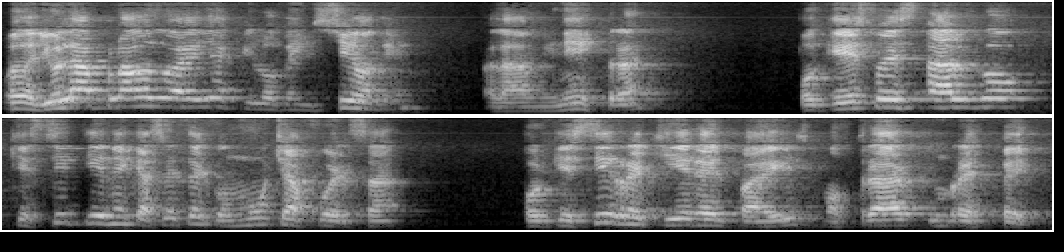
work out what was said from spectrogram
Bueno, yo le aplaudo a ella que lo mencione, a la ministra, porque eso es algo que sí tiene que hacerse con mucha fuerza, porque sí requiere el país mostrar un respeto.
